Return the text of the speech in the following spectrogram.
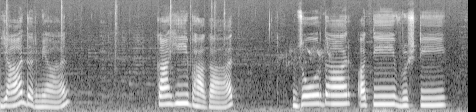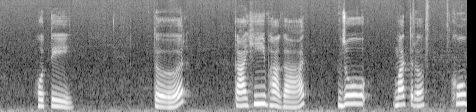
या दरम्यान काही भागात जोरदार अतिवृष्टी होते. तर काही भागात जो मात्र खूप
